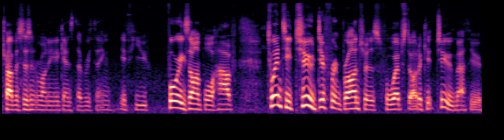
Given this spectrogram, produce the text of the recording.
Travis isn't running against everything. If you, for example, have 22 different branches for Web Starter Kit 2, Matthew.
